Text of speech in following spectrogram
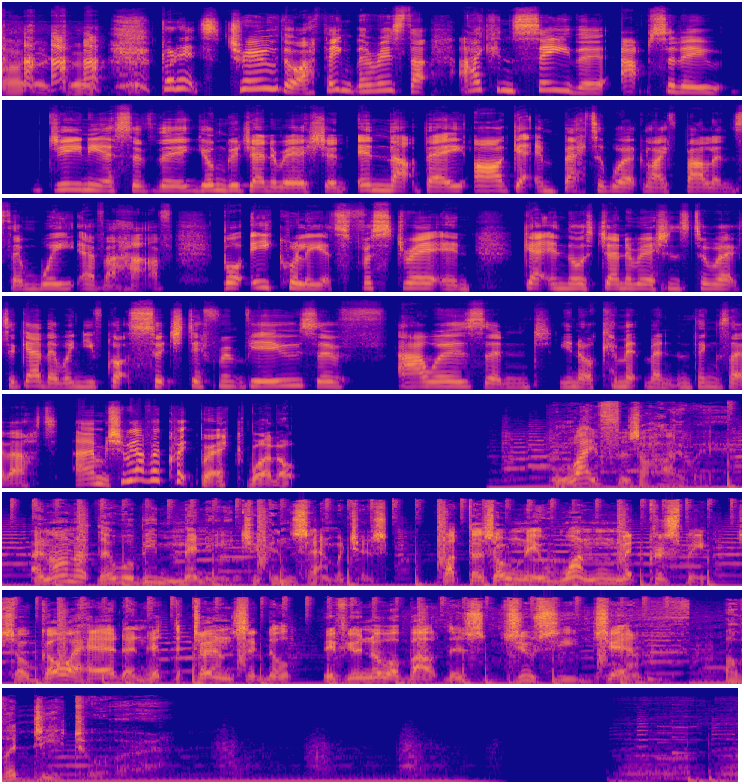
Uh, okay. but it's true though. I think there is that. I can see the absolute genius of the younger generation in that they are getting better work life balance than we ever have. But equally, it's frustrating getting those generations to work together when you've got such different views of hours and, you know, commitment and things like that. Um, should we have a quick break? Why not? Life is a highway, and on it there will be many chicken sandwiches. But there's only one McCrispy. So go ahead and hit the turn signal if you know about this juicy gem of a detour.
